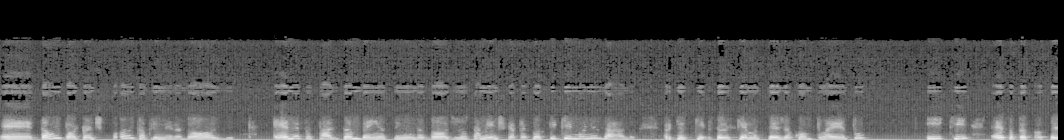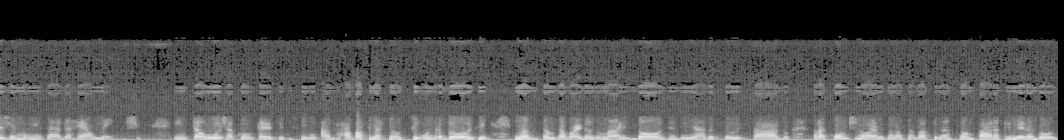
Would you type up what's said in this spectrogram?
É tão importante quanto a primeira dose, é necessário também a segunda dose, justamente que a pessoa fique imunizada, para que seu esquema seja completo e que essa pessoa seja imunizada realmente. Então, hoje acontece a, vacinação de segunda dose. Nós estamos aguardando mais doses enviadas pelo Estado para continuarmos a nossa vacinação para a primeira dose.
